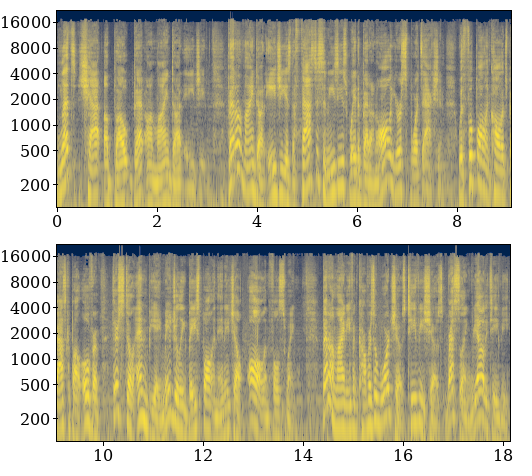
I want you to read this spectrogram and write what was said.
let's chat about betonline.ag. BetOnline.ag is the fastest and easiest way to bet on all your sports action. With football and college basketball over, there's still NBA, Major League Baseball, and NHL all in full swing. BetOnline even covers award shows, TV shows, wrestling, reality TV,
